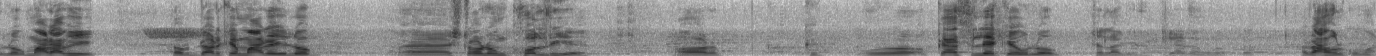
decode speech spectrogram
लोग मारा भी। तब तो डर के मारे ये लोग स्टोर रूम खोल दिए और कैश ले लेके वो लोग चला गया। क्या नाम आपका? राहुल कुमार।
